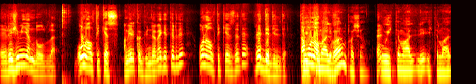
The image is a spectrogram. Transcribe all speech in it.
e, rejimin yanında oldular. 16 kez Amerika gündeme getirdi. 16 kez de de reddedildi. Tam Bu 16 ihtimal kez. var mı paşam? Efendim? Bu ihtimali ihtimal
